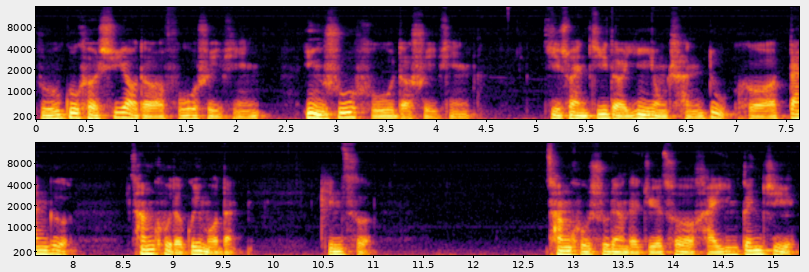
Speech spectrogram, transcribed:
如顾客需要的服务水平、运输服务的水平、计算机的应用程度和单个。仓库的规模等，因此，仓库数量的决策还应根据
